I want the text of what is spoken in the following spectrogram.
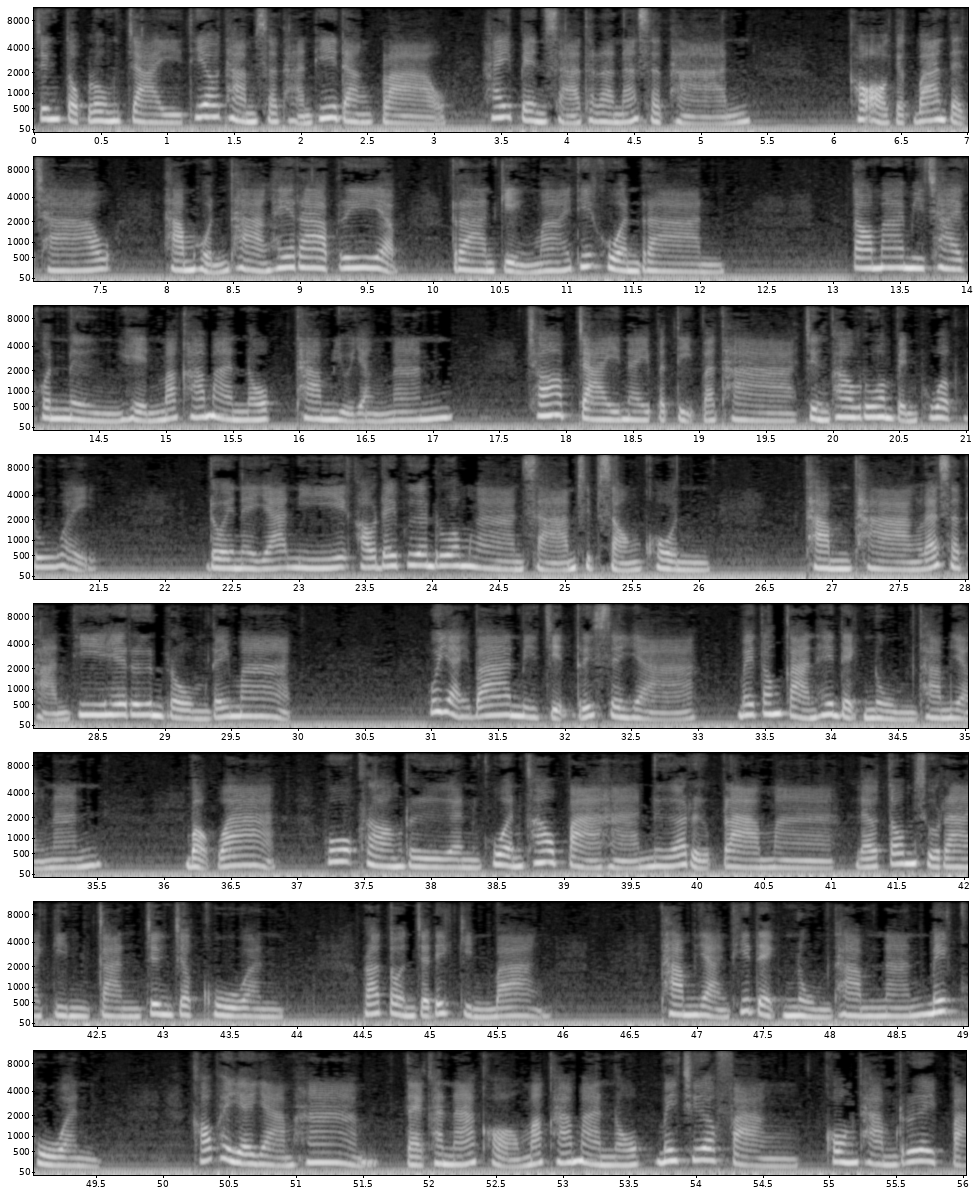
จึงตกลงใจเที่ยวทำสถานที่ดังกล่าว ให้เป็นสาธารณสถาน เขาออกจากบ้านแต่เช้าทำหนทางให้ราบเรียบ รานกิ่งไม้ที่ควรราน ต่อมามีชายคนหนึ่งเห็นมัคคามานพทำอยู่อย่างนั้น ชอบใจในปฏิปทาจึงเข้าร่วมเป็นพวกด้วย โดยในยะนี้เขาได้เพื่อนร่วมงาน 32 คน ทำทางและสถานที่ให้รื่นรมได้มาก ผู้ใหญ่บ้านมีจิตริษยา ไม่ต้องการให้เด็กหนุ่มทำอย่างนั้น บอกว่าผู้ครองเรือนควรเข้าป่าหาเนื้อหรือปลามา แล้วต้มสุรากินกันจึงจะควร เพราะตนจะได้กินบ้างทำอย่างที่เด็กหนุ่มทำนั้นไม่ควร เขาพยายามห้าม แต่คณะของมัคคามานพไม่เชื่อฟัง คงทำเรื่อยไป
